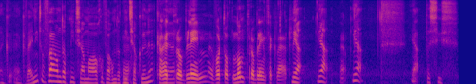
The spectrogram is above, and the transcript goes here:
ik, ik weet niet of waarom dat niet zou mogen of waarom dat Ja. niet zou kunnen. Kan Het Eh, probleem wordt tot non-probleem verklaard. ja, ja, Ja. ja, ja, precies.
